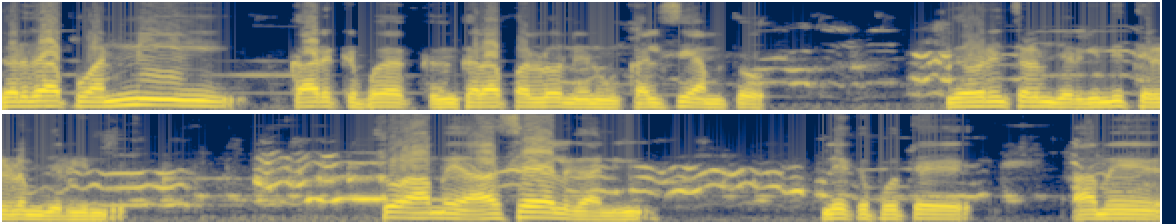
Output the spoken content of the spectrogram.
దాదాపు అన్ని కార్యకలాపాల్లో నేను కలిసి ఆమెతో వ్యవహరించడం జరిగింది తిరగడం జరిగింది. సో ఆమె ఆశయాలు కానీ లేకపోతే ఆమె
